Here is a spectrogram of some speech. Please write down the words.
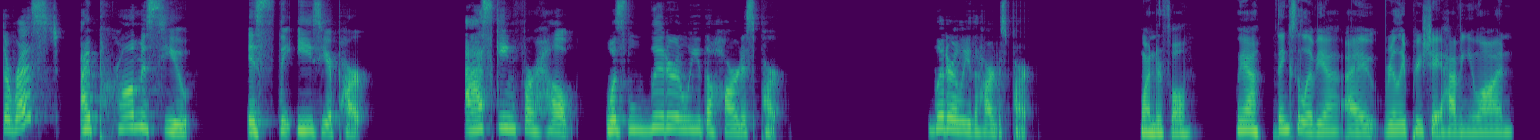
The rest, I promise you, is the easier part. Asking for help was literally the hardest part. Literally the hardest part. Wonderful. Well, yeah. Thanks, Olivia. I really appreciate having you on.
